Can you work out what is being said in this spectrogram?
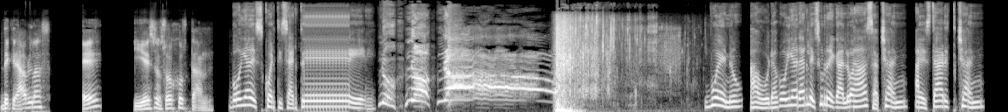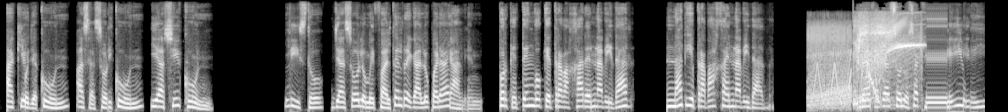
¿De qué hablas? ¿Eh? ¿Y esos ojos tan... Voy a descuartizarte. ¡No! ¡No! ¡No! Bueno, ahora voy a darle su regalo a Asa-chan, a Stark-chan, a Kyoya-kun, a Sasori-kun, y a Shi-kun. Listo, ya solo me falta el regalo para Allen. Porque tengo que trabajar en Navidad. Nadie trabaja en Navidad. Saqué.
